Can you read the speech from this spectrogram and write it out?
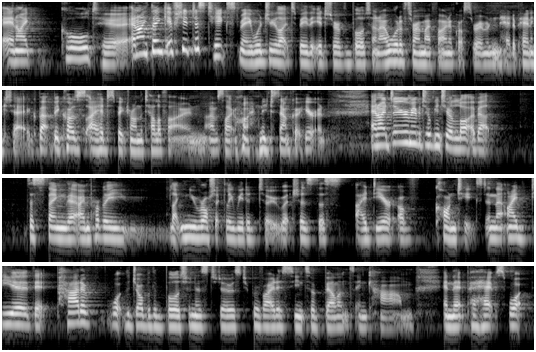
And I called her, and I think if she'd just texted me, "Would you like to be the editor of the bulletin?" I would have thrown my phone across the room and had a panic attack. But because I had to speak to her on the telephone, I was like, oh, "I need to sound coherent." And I do remember talking to you a lot about this thing that I'm probably like neurotically wedded to, which is this idea of context and the idea that part of what the job of the bulletin is to do is to provide a sense of balance and calm, and that perhaps what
